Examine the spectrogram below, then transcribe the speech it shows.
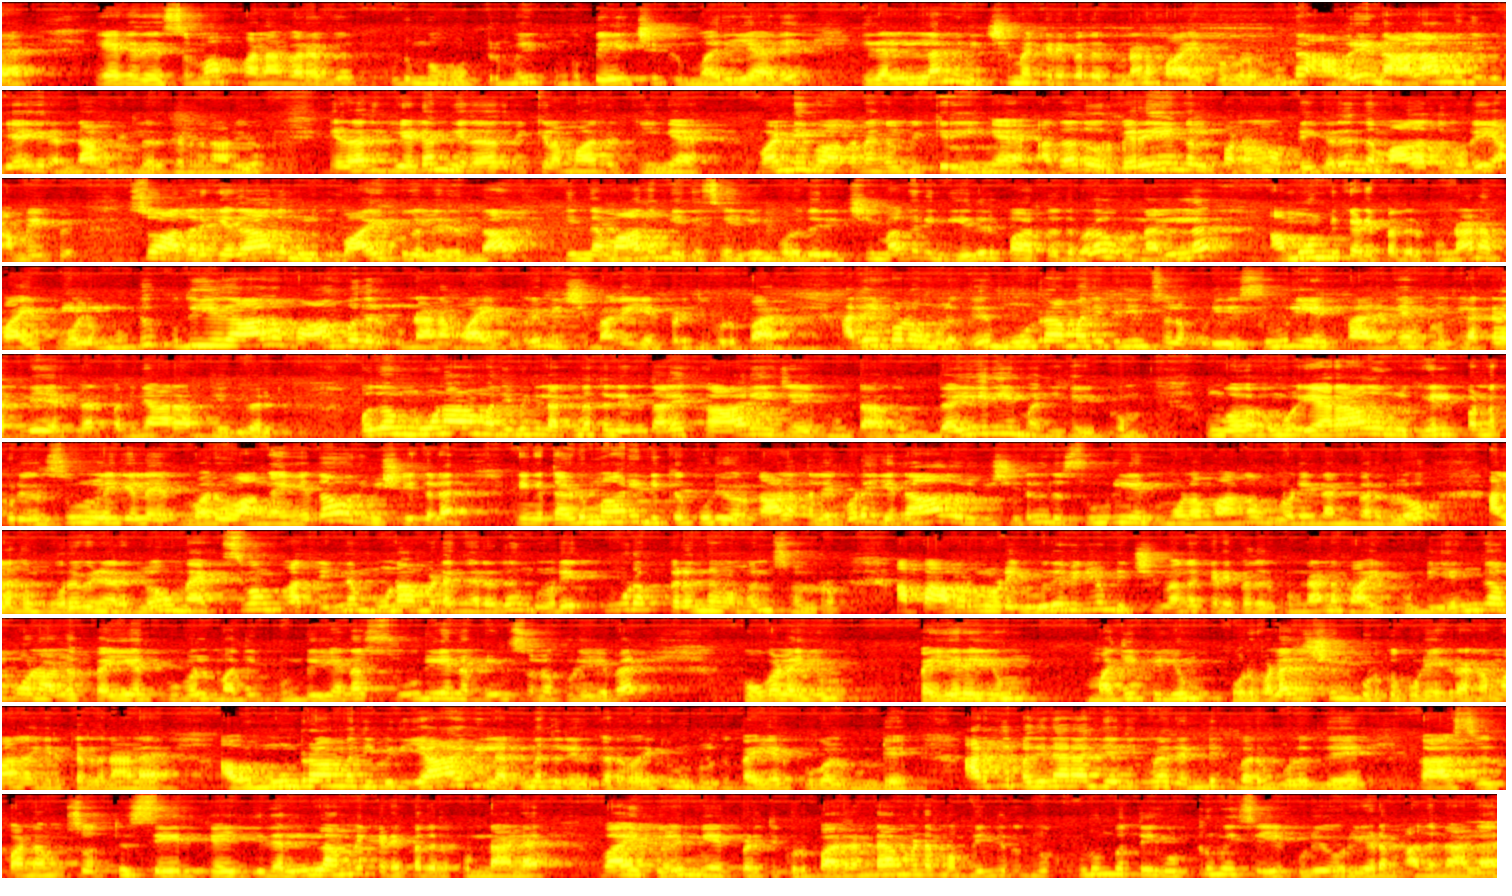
ஏகதேசமாக பண வரவு குடும்ப ஒற்றுமை உங்கள் பேச்சுக்கு மரியாதை இதெல்லாமே நிச்சயமாக கிடைப்பதற்குண்டான வாய்ப்புகளும் உண்டு. அவரே நாலாம் அதிபதியாகி ரெண்டாம் வீட்டில் இருக்கிறதுனாலையும் ஏதாவது இடம் ஏதாவது விற்கிற மாதிரி இருக்கீங்க வண்டி வாகனங்கள் விற்கிறீங்க அதாவது ஒரு விரயங்கள் பண்ணணும் அப்படிங்கிறது இந்த மாதத்தினுடைய அமைப்பு. ஸோ அதற்கு ஏதாவது உங்களுக்கு வாய்ப்புகள் இருந்தால் இந்த மாதம் நீங்கள் செய்யும் பொழுது நிச்சயமாக நீங்கள் எதிர்பார்த்ததை விட ஒரு நல்ல அமௌண்ட் கிடைப்பதற்குண்டான வாய்ப்புகளும் உண்டு. புதியதாக வாங்குவதற்குண்டான வாய்ப்புகளை நிச்சயமாக ஏற்படுத்தி கொடுப்பார். அதே போல் உங்களுக்கு மூன்றாம் அதிபதியும் சொல்லக்கூடிய சூரியன் பாருங்கள் உங்களுக்கு லக்னத்திலே இருக்கார் பதினாறாம் தேதி வரைக்கும். பொதுவாக மூணாம் அதிபதி லக்னத்தில் இருந்தாலே காரிய ஜெயம் உண்டாகும் தைரியம் அதிகரிக்கும். உங்கள் உங்கள் யாராவது உங்களுக்கு ஹெல்ப் பண்ணக்கூடிய ஒரு சூழ்நிலைகளை வருவாங்க. ஏதோ ஒரு விஷயத்தில் நீங்கள் தடுமாறி நிற்கக்கூடிய ஒரு காலத்தில் கூட ஏதாவது ஒரு விஷயத்தில் இந்த சூரியன் மூலமாக உங்களுடைய நண்பர்களோ அல்லது உறவினர்களோ மேக்சிமம் பார்த்துட்டிங்கன்னா மூணாம் இடங்கிறது உங்களுடைய கூட பிறந்தவங்கன்னு சொல்கிறோம் அப்போ அவர்களுடைய உதவிகளும் நிச்சயமாக கிடைப்பதற்குண்டான வாய்ப்பு உண்டு. எங்கே போனாலும் பெயர் புகழ் மதிப்புண்டு ஏன்னா சூரியன் அப்படின்னு சொல்லக்கூடியவர் புகழையும் பெயரையும் மதிப்பையும் ஒரு வளர்ச்சியும் கொடுக்கக்கூடிய கிரகமாக இருக்கிறதுனால அவர் மூன்றாம் அதிபதியாகி லக்னத்தில் இருக்கிற வரைக்கும் உங்களுக்கு பெயர் புகழ் உண்டு. அடுத்து பதினாறாம் தேதிக்கு மேலே ரெண்டுக்கு வரும் பொழுது காசு பணம் சொத்து சேர்க்கை இதெல்லாமே கிடைப்பதற்குண்டான வாய்ப்புகளையும் ஏற்படுத்தி கொடுப்பார். ரெண்டாம் இடம் அப்படிங்கிறது குடும்பத்தை ஒற்றுமை செய்யக்கூடிய ஒரு இடம். அதனால்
